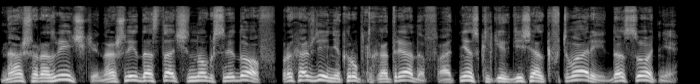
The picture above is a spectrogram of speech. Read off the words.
Наши разведчики нашли достаточно много следов прохождения крупных отрядов от нескольких десятков тварей до сотни,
